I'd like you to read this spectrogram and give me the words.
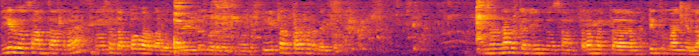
ನೀರ್ ದೋಸೆ ಅಂತ ದೋಸೆ ದಪ್ಪ ಬರಬಾರ್ದು ಬೆಳ್ಳು ಬರಬೇಕು ನೋಡಿ, ಪೇಪರ್ ಥರ ಬರಬೇಕು. ಅಂದ್ರೆ ಅದಕ್ಕೆ ನೀರು ದೋಸೆ ಅಂತಾರೆ, ಮತ್ತು ಹಟ್ಟಿ ತುಂಬಂಗಿಲ್ಲ.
